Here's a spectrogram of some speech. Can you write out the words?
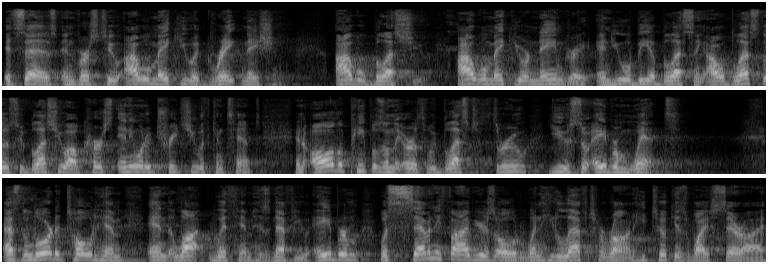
It says in verse 2 I will make you a great nation. I will bless you. I will make your name great, and you will be a blessing. I will bless those who bless you. I'll curse anyone who treats you with contempt and all the peoples on the earth will be blessed through you. So Abram went. As the Lord had told him, and Lot with him, his nephew. Abram was 75 years old when he left Haran. He took his wife Sarai,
